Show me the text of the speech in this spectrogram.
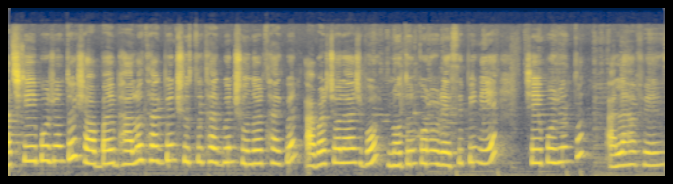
আজকে এই পর্যন্তই। সবাই ভালো থাকবেন, সুস্থ থাকবেন, সুন্দর থাকবেন। আবার চলে আসব নতুন কোনো রেসিপি নিয়ে। সেই পর্যন্ত আল্লাহ হাফেজ।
